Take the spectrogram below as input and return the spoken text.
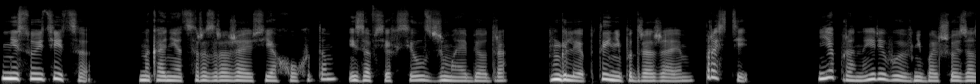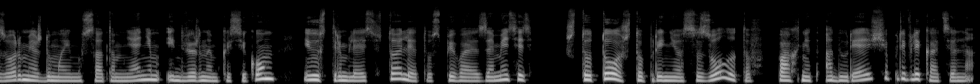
Не суетиться. Наконец разражаюсь я хохотом, изо всех сил сжимая бедра. Глеб, ты не подражаем. Прости. Я проныриваю в небольшой зазор между моим усатым нянем и дверным косяком и устремляюсь в туалет, успевая заметить, что то, что принес Золотов, пахнет одуряюще привлекательно.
